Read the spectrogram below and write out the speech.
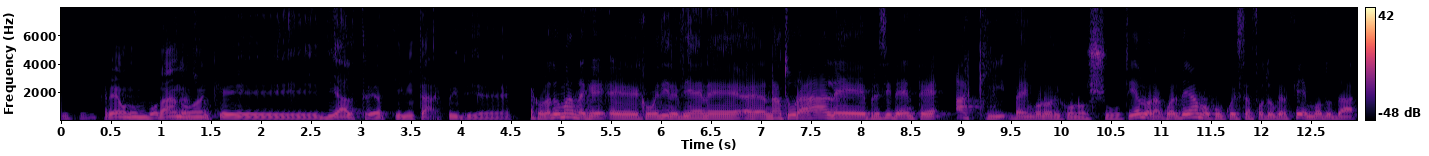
uh-huh. creano un volano certo. anche di altre attività. È... Ecco, la domanda che eh, come dire, viene eh, naturale, Presidente, è a chi vengono riconosciuti? Allora guardiamo con questa fotografia in modo da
